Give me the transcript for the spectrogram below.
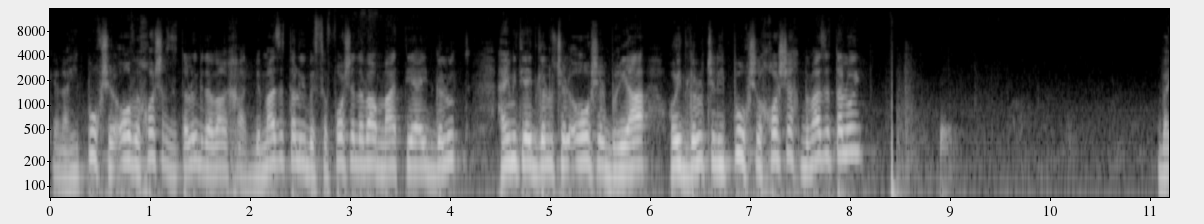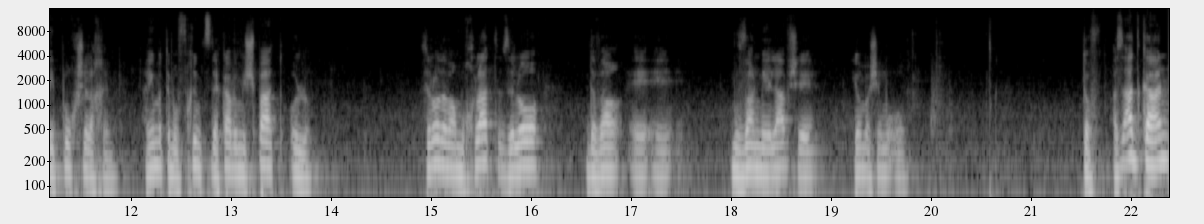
כן, ההיפוך של אור וחושך, זה תלוי בדבר אחד. במה זה תלוי בסופו של דבר? מה תהיה ההתגלות? האם היא תהיה התגלות של אור, של בריאה, או התגלות של היפוך, של חושך? במה זה תלוי? בהיפוך שלכם. האם אתם הופכים צדקה במשפט או לא. זה לא דבר מוחלט, זה לא דבר אה, אה, מובן מאליו שיום השם הוא אור. טוב, אז עד כאן,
